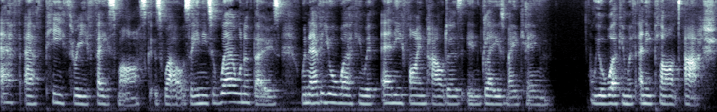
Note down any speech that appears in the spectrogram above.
FFP3 face mask as well. So you need to wear one of those whenever you're working with any fine powders in glaze making or you're working with any plant ash.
